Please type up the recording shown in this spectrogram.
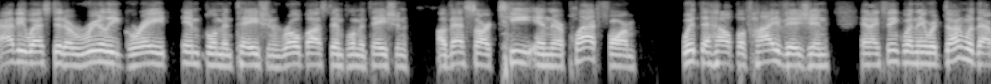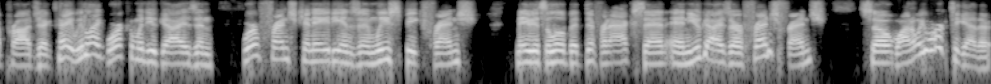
AVIWest did a really great implementation, robust implementation of SRT in their platform with the help of Haivision. And I think when they were done with that project, hey, we like working with you guys and we're French Canadians and we speak French. Maybe it's a little bit different accent and you guys are French French. So why don't we work together?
